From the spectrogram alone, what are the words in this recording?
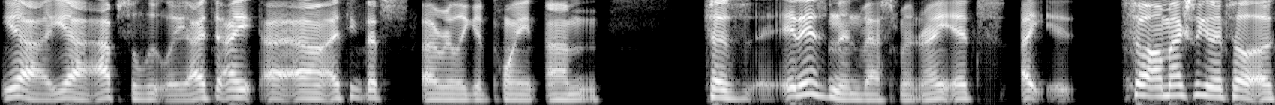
Yeah, yeah, absolutely. I th- I uh, I think that's a really good point. Um, because it is an investment, right? It's I. so I'm actually going to tell a,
